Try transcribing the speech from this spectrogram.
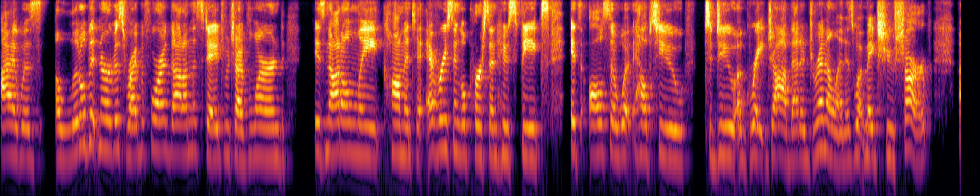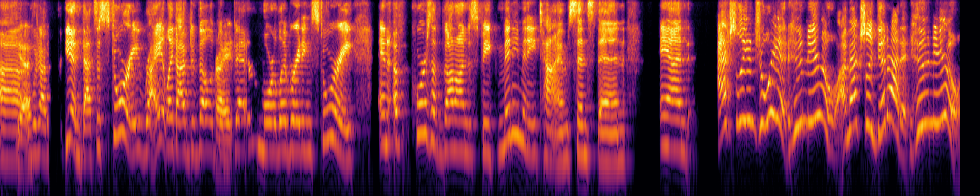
I was a little bit nervous right before I got on the stage, which I've learned is not only common to every single person who speaks, it's also what helps you to do a great job. That adrenaline is what makes you sharp. Uh, yes. Which I, again, that's a story, right? Like I've developed right. a better, more liberating story. And of course, I've gone on to speak many, many times since then. And actually enjoy it. Who knew? I'm actually good at it. Who knew?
